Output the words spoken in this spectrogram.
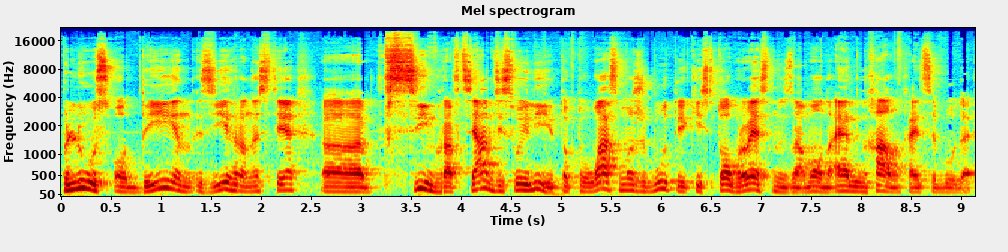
плюс один зіграності е, всім гравцям зі своєї ліги. Тобто у вас може бути якийсь топ-гравець, не знаю, мовно, Ерлін Халан, хай це буде,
